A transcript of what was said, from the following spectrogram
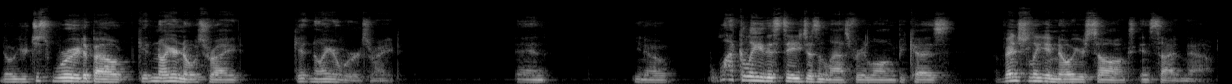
you know, you're just worried about getting all your notes right, getting all your words right. And, you know, luckily this stage doesn't last very long because eventually you know your songs inside and out.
